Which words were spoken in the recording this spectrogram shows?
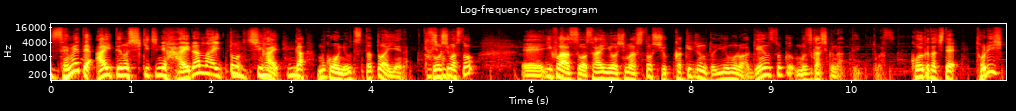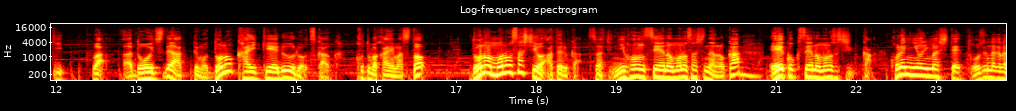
せめて相手の敷地に入らないと支配が向こうに移ったとは言えない、そうしますと、えー、イファースを採用しますと出荷基準というものは原則難しくなっていきます。こういう形で取引はあ同一であってもどの会計ルールを使うか言葉変えますとどの物差しを当てるかすなわち日本製の物差しなのか、英国製の物差しかこれによりまして当然ながら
